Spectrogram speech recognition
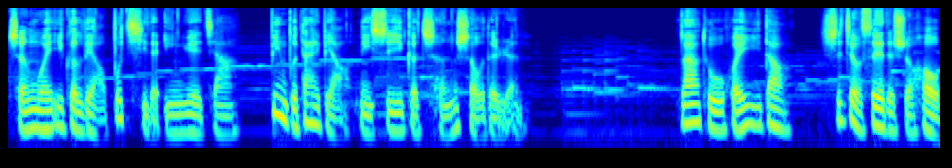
成为一个了不起的音乐家，并不代表你是一个成熟的人。拉图回忆到，十九岁的时候，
